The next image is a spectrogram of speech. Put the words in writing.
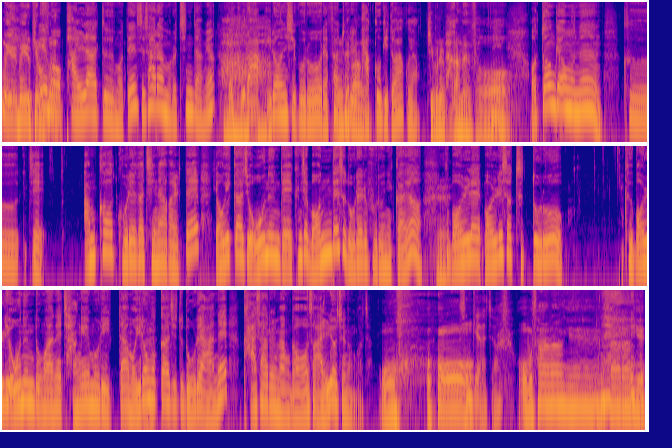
뭐 이렇게 막 예, 쏘- 뭐 발라드, 뭐 댄스 사람으로 친다면 아. 뭐 락 이런 식으로 레파토리를 바꾸기도 하고요. 기분을 봐가면서 네. 어떤 경우는 그 이제 암컷 고래가 지나갈 때 여기까지 오는데 굉장히 먼 데서 노래를 부르니까요. 네. 그 멀리 멀리서 듣도록 그 멀리 오는 동안에 장애물이 있다 뭐 네. 이런 것까지도 노래 안에 가사를 막 넣어서 알려주는 거죠. 오, 신기하죠. 어머 사랑해 사랑해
